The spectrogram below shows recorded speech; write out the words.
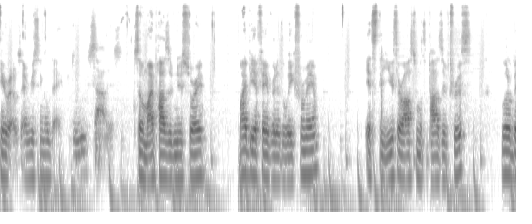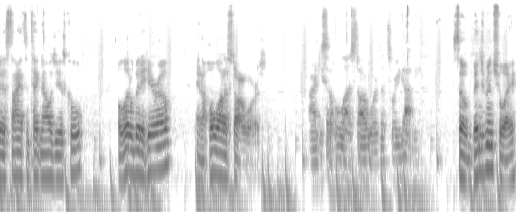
Heroes every single day. Do sabes. So my positive news story might be a favorite of the week for me. It's the youth are awesome with the positive truth. A little bit of science and technology is cool. A little bit of hero, and a whole lot of Star Wars. All right, he said a whole lot of Star Wars. That's where you got me. So Benjamin Choi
